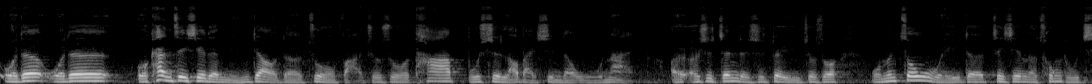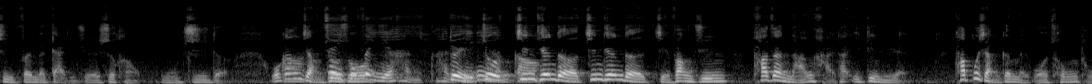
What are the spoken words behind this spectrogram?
我的我的我看这些的民调的做法，就是说他不是老百姓的无奈，而而是真的是对于就是说。我们周围的这些呢冲突气氛的感觉是很无知的。我刚刚讲就是说，这部分也很，很对，就今天的今天的解放军，他在南海，他一定忍，他不想跟美国冲突，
